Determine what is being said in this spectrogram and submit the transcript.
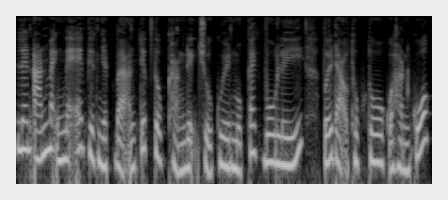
lên án mạnh mẽ việc Nhật Bản tiếp tục khẳng định chủ quyền một cách vô lý với đảo Thục Tô của Hàn Quốc,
